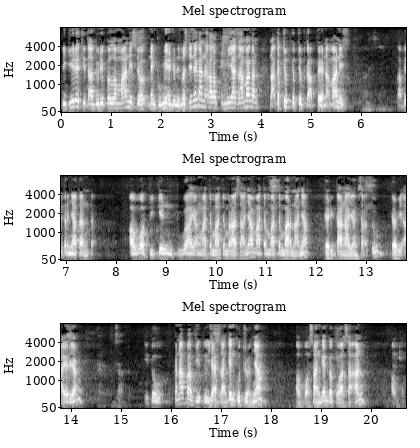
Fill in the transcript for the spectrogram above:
pikirnya ditanduri pelem manis yo neng bumi Indonesia. Mestinya kan kalau buminya sama kan nak kecut kecut kabeh, nak manis. Tapi ternyata ndak. Allah bikin buah yang macam-macam rasanya, macam-macam warnanya dari tanah yang satu, dari air yang satu. Itu kenapa gitu ya? Saking kudrohnya Allah, saking kekuasaan Allah.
